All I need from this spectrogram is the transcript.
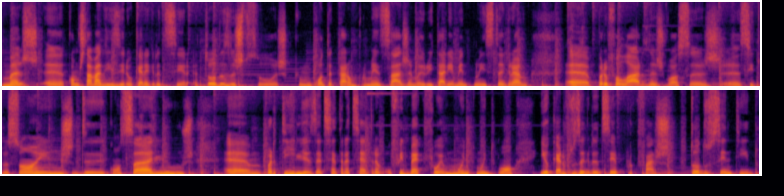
mas uh, como estava a dizer, eu quero agradecer a todas as pessoas que me contactaram por mensagem, maioritariamente no Instagram, uh, para falar das vossas uh, situações, de conselhos, partilhas, etc, etc. O feedback foi muito, muito bom e eu quero vos agradecer porque faz todo o sentido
